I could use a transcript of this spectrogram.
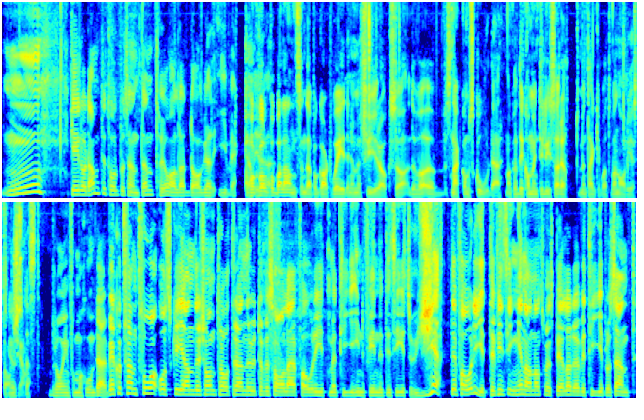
mm, Gaylord Am till 12 procent, den tar jag alla dagar i veckan. Ha koll på balansen där på Gart Wader nummer fyra också. Det var eh, snack om skor där. Man, kan- det kommer inte lysa rött med tanke på att det var Norges start Just det. senast. Bra information där. V752, Oskar J. Andersson, travtränare utanför Sala, är favorit med 10 Infinity Sisu. Jättefavorit! Det finns ingen annan som är spelad över 10 procent.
